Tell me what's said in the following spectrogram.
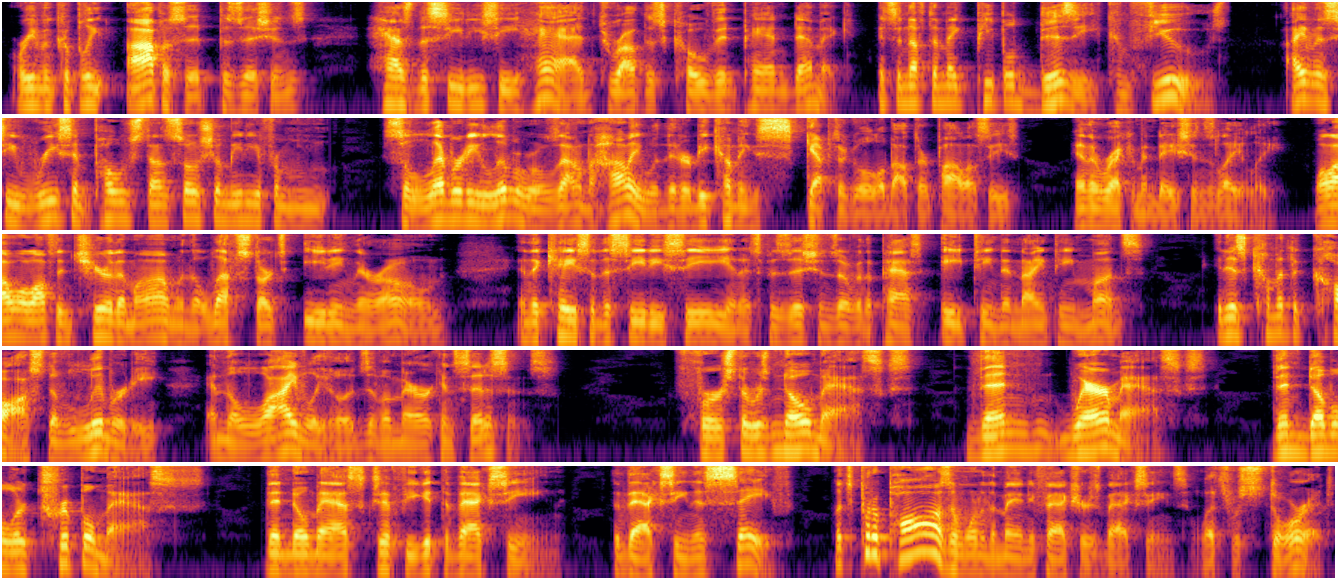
or even complete opposite positions has the CDC had throughout this COVID pandemic? It's enough to make people dizzy, confused, I even see recent posts on social media from celebrity liberals out in Hollywood that are becoming skeptical about their policies and their recommendations lately. While I will often cheer them on when the left starts eating their own, in the case of the CDC and its positions over the past 18 to 19 months, it has come at the cost of liberty and the livelihoods of American citizens. First, there was no masks, then wear masks, then double or triple masks then no masks if you get the vaccine. The vaccine is safe. Let's put a pause on one of the manufacturer's vaccines. Let's restore it.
